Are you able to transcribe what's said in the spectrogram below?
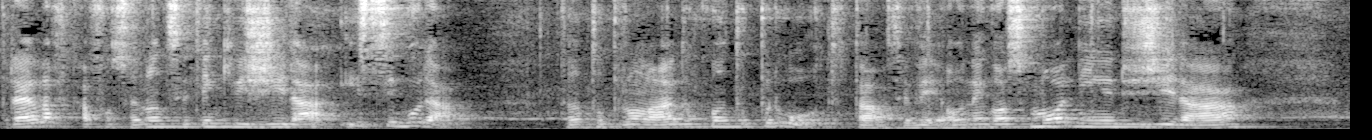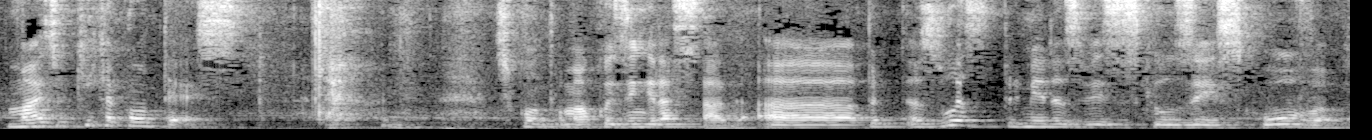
pra ela ficar funcionando, você tem que girar e segurar. Tanto para um lado quanto para o outro, tá? Você vê, é um negócio molinho de girar. Mas o que que acontece? Eu contar uma coisa engraçada. as duas primeiras vezes que eu usei escova,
